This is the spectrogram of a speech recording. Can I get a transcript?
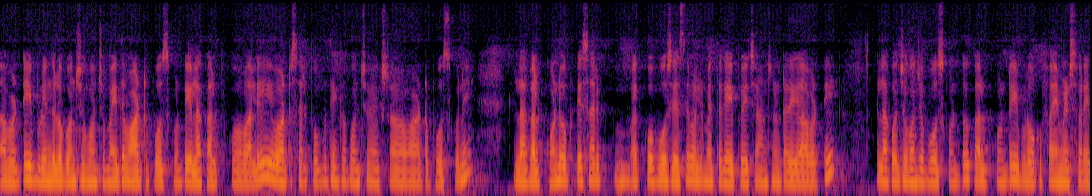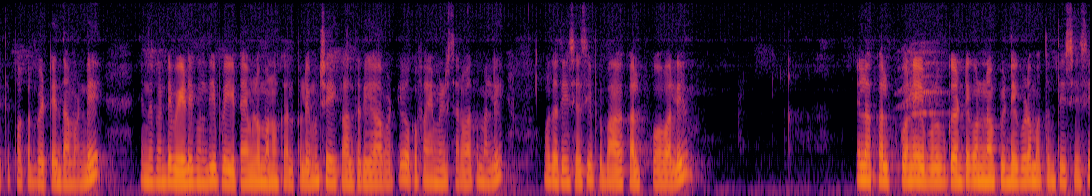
కాబట్టి ఇప్పుడు ఇందులో కొంచెం కొంచెం అయితే వాటర్ పోసుకుంటే ఇలా కలుపుకోవాలి. వాటర్ సరిపోతే ఇంకా కొంచెం ఎక్స్ట్రా వాటర్ పోసుకొని ఇలా కలుపుకోండి. ఒకటేసారి ఎక్కువ పోసేస్తే వాళ్ళు మెత్తగా అయిపోయే ఛాన్స్ ఉంటుంది కాబట్టి ఇలా కొంచెం కొంచెం పోసుకుంటూ కలుపుకుంటే ఇప్పుడు ఒక ఫైవ్ మినిట్స్ వరకు అయితే పక్కన పెట్టేద్దామండి. ఎందుకంటే వేడిగా ఉంది. ఇప్పుడు ఈ టైంలో మనం కలపలేము. చేయి కాలుతుంది కాబట్టి ఒక ఫైవ్ మినిట్స్ తర్వాత మళ్ళీ మూత తీసేసి ఇప్పుడు బాగా కలుపుకోవాలి. ఇలా కలుపుకొని ఇప్పుడు గంటగా ఉన్న పిండి కూడా మొత్తం తీసేసి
